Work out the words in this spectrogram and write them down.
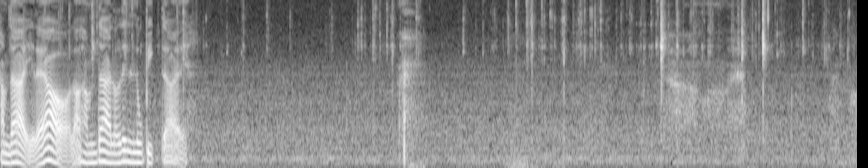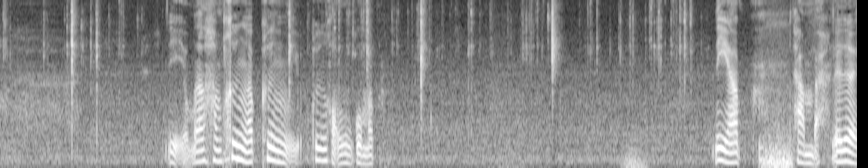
ทำได้แล้ว เราทำได้ เราเล่นลูบิกได้ ดี๋ยวมาทำครึ่งครับครึ่งอยู่ครึ่งของวงกลมครับ นี่ครับทำไปเรื่อย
